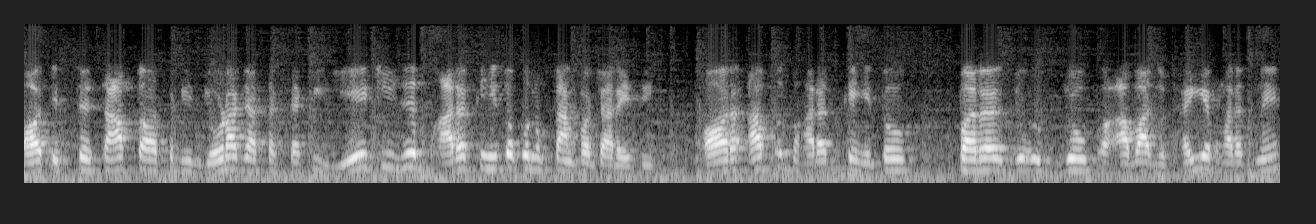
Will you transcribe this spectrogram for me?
और इससे साफ़ तौर पर जोड़ा जा सकता है कि ये चीज़ें भारत के हितों को नुकसान पहुँचा रही थी। और अब भारत के हितों पर जो जो आवाज़ उठाई है भारत ने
